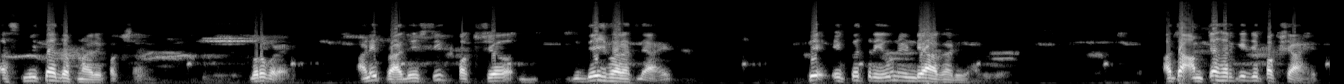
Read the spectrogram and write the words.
अस्मिता जपणारे पक्ष आहेत. बरोबर आहे. आणि प्रादेशिक पक्ष देशभरातले आहेत ते एकत्र येऊन इंडिया आघाडी झाली आता आमच्यासारखे जे पक्ष आहेत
